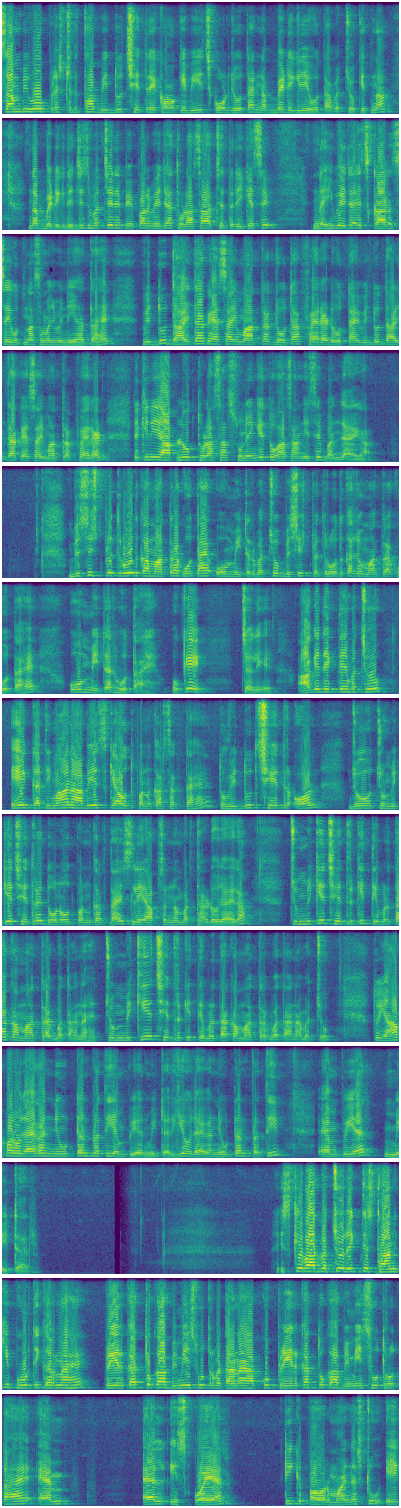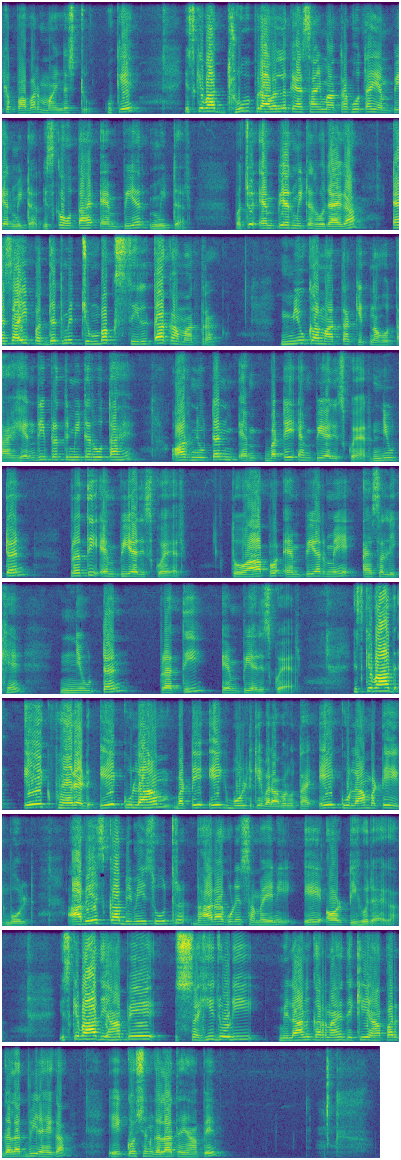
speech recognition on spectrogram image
समविभव पृष्ठ तथा विद्युत क्षेत्र रेखाओं के बीच कोण जो होता है नब्बे डिग्री होता है बच्चों, कितना? नब्बे डिग्री। जिस बच्चे ने पेपर भेजा है, थोड़ा सा अच्छे तरीके से नहीं भेजा। इस कारण से उतना समझ में नहीं आता है। विद्युत धारिता का ऐसा ही मात्रक जो होता है, फेरड होता है। विद्युत धारिता का ऐसा ही मात्रक, फेरड। लेकिन ये आप लोग थोड़ा सा सुनेंगे तो आसानी से बन जाएगा। विशिष्ट प्रतिरोध का मात्रक होता है ओम मीटर। बच्चों, विशिष्ट प्रतिरोध का जो मात्रक होता है, ओम मीटर होता है। ओके? चलिए, आगे देखते हैं बच्चों। एक गतिमान आवेश क्या उत्पन्न कर सकता है? तो विद्युत क्षेत्र और जो चुंबकीय क्षेत्र है, दोनों उत्पन्न करता है, इसलिए ऑप्शन नंबर थर्ड हो जाएगा। चुंबकीय क्षेत्र की तीव्रता का मात्रक बताना है। चुंबकीय क्षेत्र की तीव्रता का मात्रक बताना बच्चों। तो यहाँ पर हो जाएगा न्यूटन प्रति एम्पियर मीटर। ये हो जाएगा न्यूटन प्रति एम्पियर मीटर। इसके बाद बच्चों रिक्त स्थान की पूर्ति करना है। प्रेरकत्व का विमेय सूत्र बताना है आपको। प्रेरकत्व का विमेय सूत्र होता है एम एल स्क्वायर टी के पावर माइनस टू, ए का पावर माइनस टू। ओके? इसके बाद ध्रुव प्रावल्य ऐसा ही मात्रक होता है एम्पियर मीटर। इसका होता है एम्पियर मीटर। बच्चों एम्पियर मीटर हो जाएगा। ऐसा ही पद्धति में चुंबकशीलता का मात्रक म्यू का मात्रक कितना होता है? हेनरी प्रति मीटर होता है और न्यूटन एम, बटे एम्पियर स्क्वायर। न्यूटन प्रति एम्पियर स्क्वायर। तो आप एम्पियर में ऐसा लिखें न्यूटन प्रति एम्पियर स्क्वायर। इसके बाद एक फेरेड, एक कुलाम बटे एक बोल्ट के बराबर होता है। एक कुलाम बटे एक बोल्ट। आवेश का विमी सूत्र धारा गुणे समय, यानी ए और टी हो जाएगा। इसके बाद यहाँ पे सही जोड़ी मिलान करना है। देखिए, यहाँ पर गलत भी रहेगा। एक क्वेश्चन गलत है यहाँ पे।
